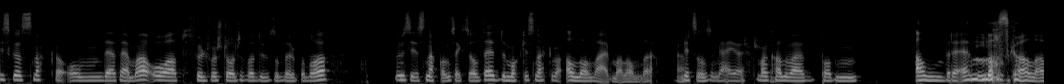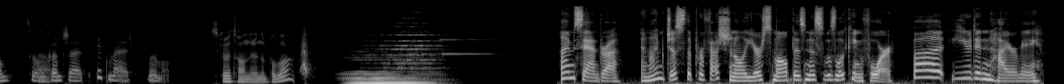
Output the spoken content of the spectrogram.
vi skal snakke om det temaet, og at full forståelse for at du som hører på nå, når vi sier snakke om seksualitet, du må ikke snakke med alle og hver mann om det. Ja. Litt sånn som jeg gjør. Man kan være på den andre enden av skalaen, som Ja. kanskje er litt mer normal. Skal vi ta en runde på det? I'm Sandra, and I'm just the professional your small business was looking for. But you didn't hire me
